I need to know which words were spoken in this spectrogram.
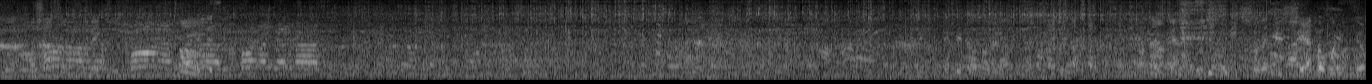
分のシャツもすべき。いいですよいや一緒で一緒やと思いますよ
